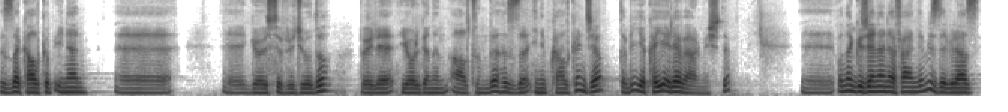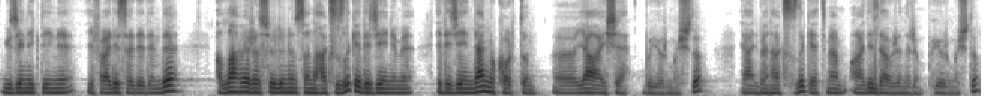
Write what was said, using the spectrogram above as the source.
hızla kalkıp inen e, göğsü, vücudu böyle yorganın altında hızla inip kalkınca tabii yakayı ele vermişti. E, ona gücenen Efendimiz de biraz gücenikliğini ifade sadedinde Allah ve Resulünün sana haksızlık edeceğini mi, edeceğinden mi korktun e, ya Ayşe buyurmuştu. Yani ben haksızlık etmem, adil davranırım buyurmuştu.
